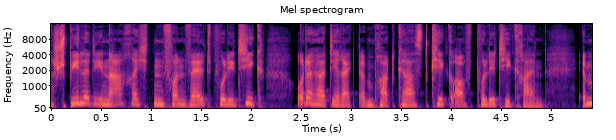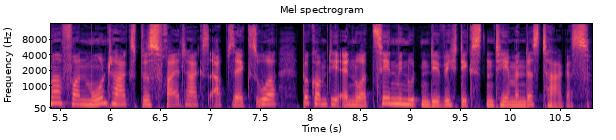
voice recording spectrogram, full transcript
spiele die Nachrichten von Weltpolitik oder hört direkt im Podcast Kick Off Politik rein. Immer von montags bis freitags ab 6 Uhr bekommt ihr in nur 10 Minuten die wichtigsten Themen des Tages.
